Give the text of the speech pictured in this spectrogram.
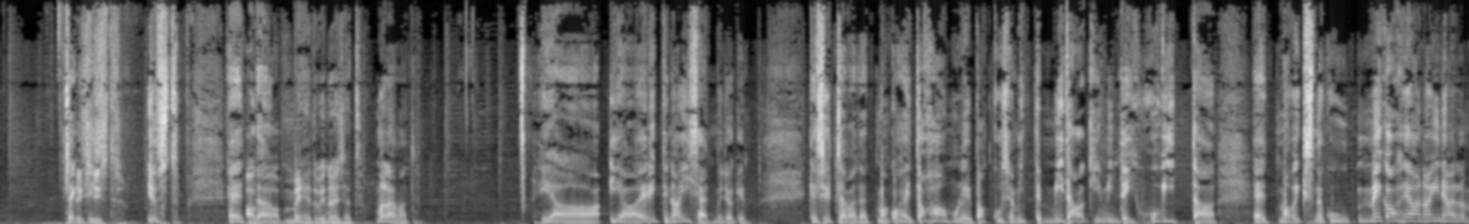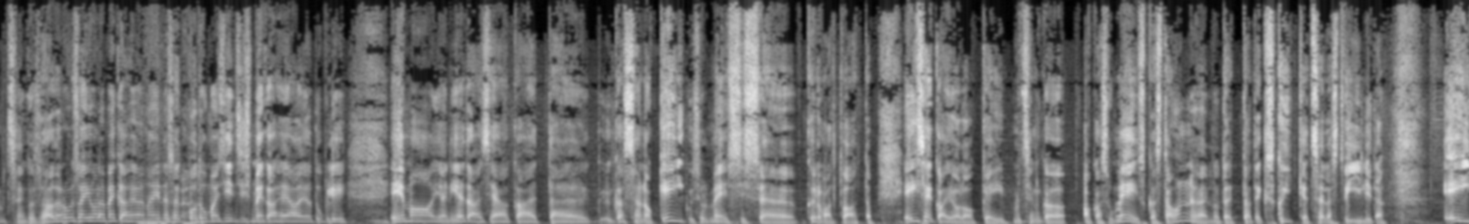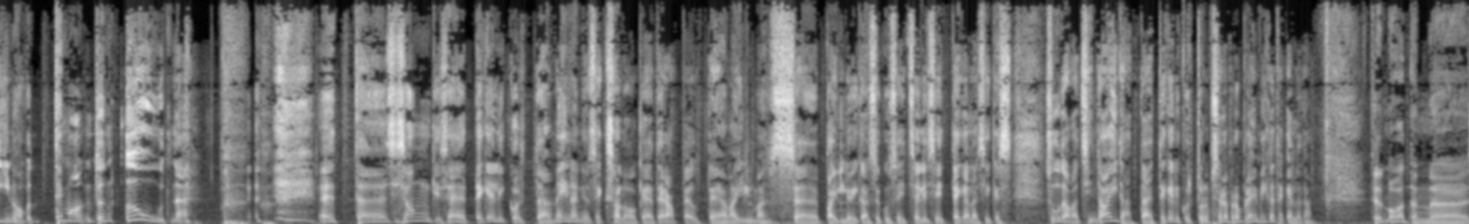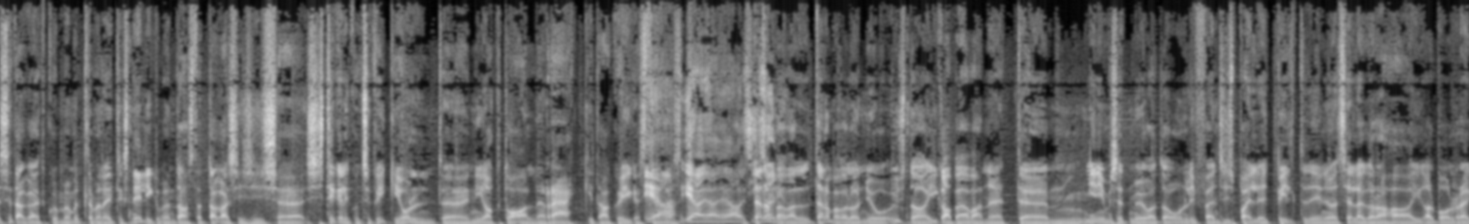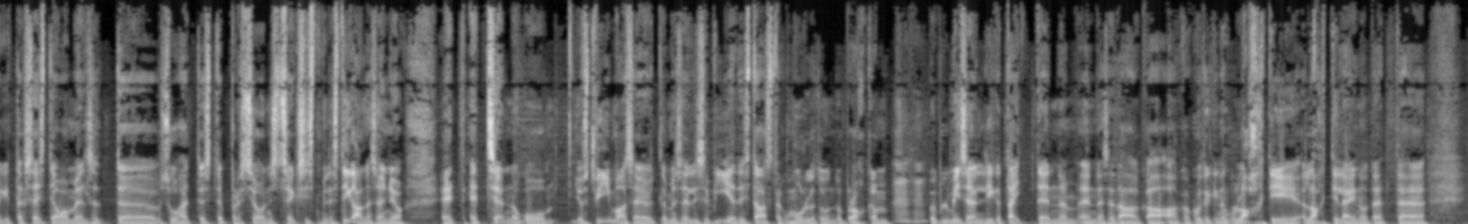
seksist, seksist.. just. aga mehed või naised? mõlemad. ja, ja eriti naised muidugi kes ütlevad, et ma kohe ei taha, mulle ei paku see mitte midagi, mind ei huvita. et ma võiks nagu mega hea naine olla, ma ütlesin, aga saad aru, sa ei ole mega hea naine, sa oled kodumasin, siis mega hea ja tubli ema ja nii edasi, aga et äh, kas see on okei okay,, kui sul mees siis äh, kõrvalt vaatab. ei, see ka ei ole okei okay., ma ütlesin ka, aga su mees, kas ta on öelnud, et ta teeks kõik, et sellest viilida? ei no tema, ta on õudne et äh, siis ongi see, et tegelikult äh, meil on ju seksolooge ja terapeute ja maailmas äh, palju igasuguseid selliseid tegelasi, kes suudavad sind aidata, et tegelikult tuleb selle probleemiga tegeleda. tead, ma vaatan seda ka, et kui me mõtleme näiteks nelikümmend aastat tagasi, siis siis tegelikult see kõik ei olnud nii aktuaalne rääkida kõigest ja, sellest. ja, ja, ja. tänapäeval oli..., tänapäeval on ju üsna igapäevane, et ähm, inimesed müüvad OnlyFansis paljaid pilte, teenivad sellega raha, igal pool räägitakse hästi avameelselt äh, suhetest, depressioonist, seksist, millest iganes, on ju. et, et see on nagu just viimase, ütleme sellise viieteist aastaga mulle tundub rohkem mm -hmm. võib-olla ma ise olen liiga tatt enne, enne seda, aga, aga kuidagi nagu lahti, lahti läinud, et,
